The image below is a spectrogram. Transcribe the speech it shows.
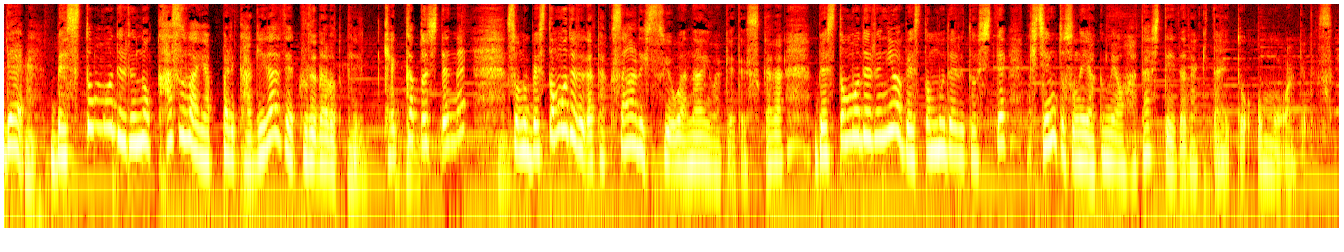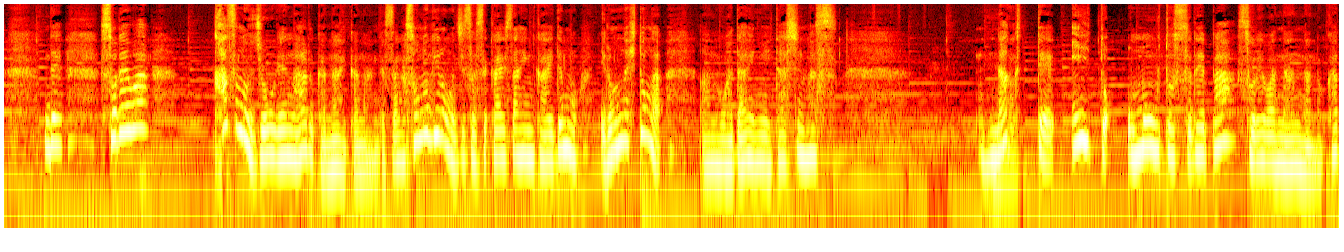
で、うん、ベストモデルの数はやっぱり限られてくるだろうと、うん、結果としてね、うん、そのベストモデルがたくさんある必要はないわけですからベストモデルにはベストモデルとしてきちんとその役目を果たしていただきたいと思うわけです。でそれは数の上限があるかないかなんですがその議論を実は世界遺産委員会でもいろんな人があの話題にいたしますなくていいと思うとすればそれは何なのか、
